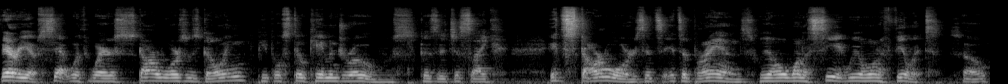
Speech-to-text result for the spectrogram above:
very upset with where Star Wars was going, people still came in droves because it's just like it's Star Wars. It's it's a brand. We all want to see it. We all want to feel it. So,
